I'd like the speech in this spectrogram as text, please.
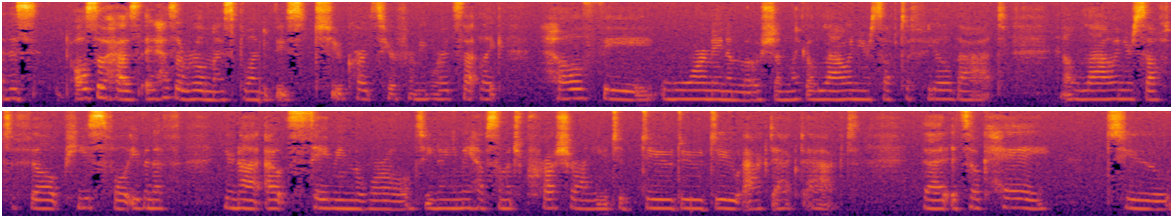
And this also has, it has a real nice blend of these two cards here for me where it's that like healthy, warming emotion, like allowing yourself to feel that and allowing yourself to feel peaceful even if you're not out saving the world. You know, you may have so much pressure on you to do, do, do, act, act, act, that it's okay to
